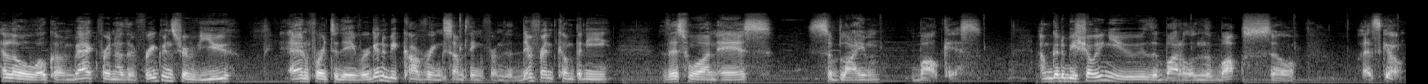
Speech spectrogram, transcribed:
Hello, welcome back for another fragrance review. And for today, we're going to be covering something from the different company. This one is Sublime Balkiss. I'm going to be showing you the bottle in the box, so let's go.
